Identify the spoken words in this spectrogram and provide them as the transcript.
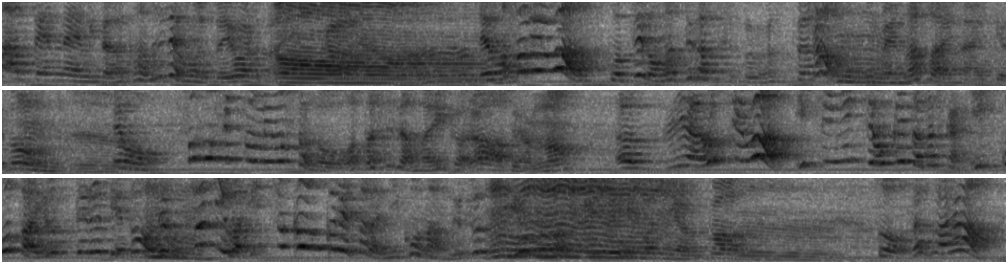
なってんねんみたいな感じでもうちょい言われたんやんあー。かでもそれはこっちが間違って説明したらもうごめんなさいないけど、うん。うんでもその説明をしたのは私じゃないから。そうやんな。あいやうちは1日遅れたら確かに1個とは言ってるけど、うん。でも次は5日遅れたら2個なんですっていうことしか言えへんわけやんか、うん。そうだから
